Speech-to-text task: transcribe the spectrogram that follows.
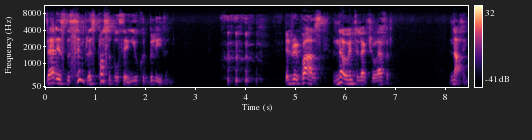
That is the simplest possible thing you could believe in. it requires no intellectual effort, nothing.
